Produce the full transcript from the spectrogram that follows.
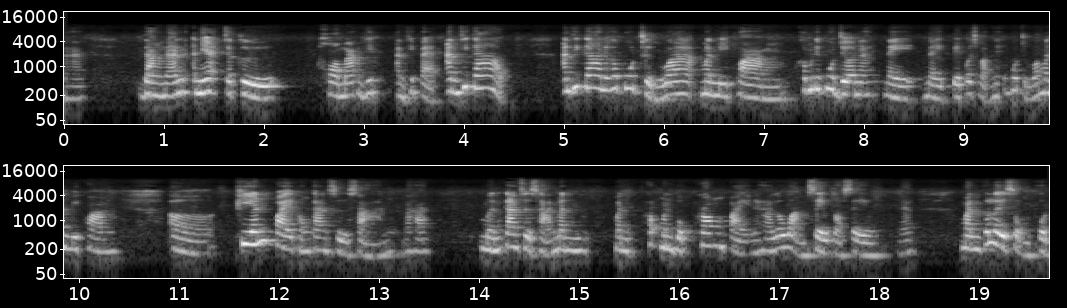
นะคะ ดังนั้นอันเนี้ยจะคือhallmark อันที่อันที่แปดอันที่เก้า อันที่เก้านี่ก็พูดถึงว่ามันมีความเขาไม่ได้พูดเยอะนะในใน paper ฉบับนี้เขาพูดถึงว่ามันมีความเพี้ยนไปของการสื่อสารนะคะเหมือนการสื่อสารมันมันมันบกพร่องไปนะคะระหว่างเซลล์ต่อเซลล์นะมันก็เลยส่งผล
